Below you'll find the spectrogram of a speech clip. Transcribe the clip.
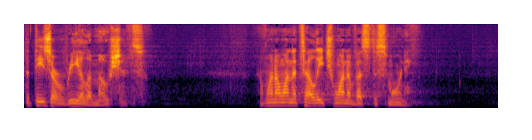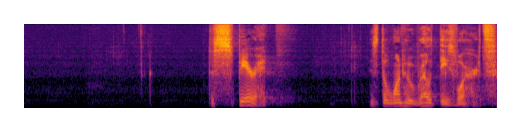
that these are real emotions. And what I want to tell each one of us this morning the Spirit is the one who wrote these words,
